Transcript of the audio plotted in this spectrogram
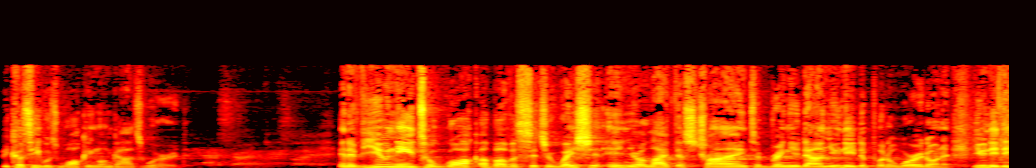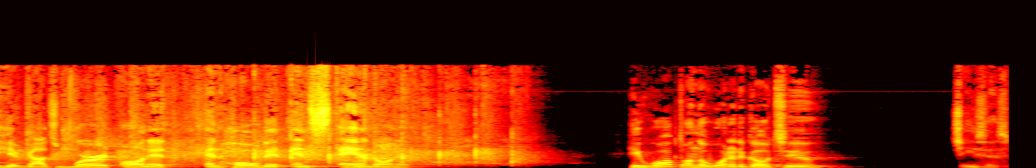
because he was walking on God's word. And if you need to walk above a situation in your life that's trying to bring you down, you need to put a word on it. You need to hear God's word on it and hold it and stand on it. He walked on the water to go to Jesus.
